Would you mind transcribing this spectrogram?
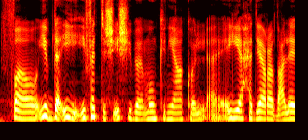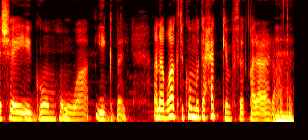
فيبدأ يفتش يبقى ممكن ياكل أي أحد يعرض عليه شيء يقوم هو يقبل أنا أبغاك تكون متحكم في قراراتك.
